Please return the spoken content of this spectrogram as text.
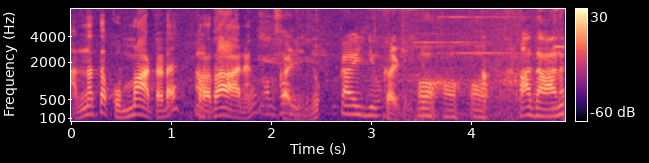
അന്നത്തെ കുമ്മാട്ടയുടെ പ്രധാനം കഴിഞ്ഞു. കഴിഞ്ഞു. കഴിഞ്ഞു. ഓ ഓ ഓ അതാണ്.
